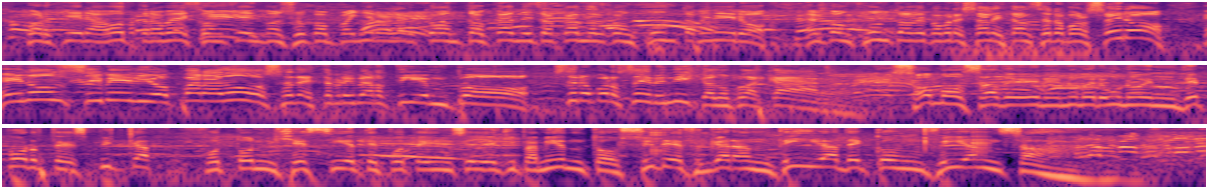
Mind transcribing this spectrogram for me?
Jorquera otra vez con quién, con su compañero Alarcón, tocando y tocando el conjunto minero. El conjunto de Cobresal están 0 por 0 en 11 y medio para 12 de este primer tiempo. 0 por 0 indica un placar. Somos ADN número uno en deportes, pickup, Fotón G7, potencia y equipamiento, CIDEF, garantía de confianza.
